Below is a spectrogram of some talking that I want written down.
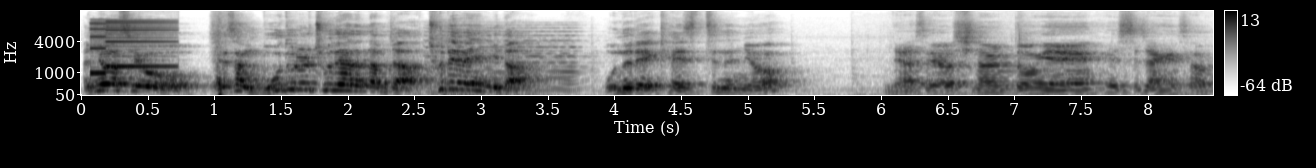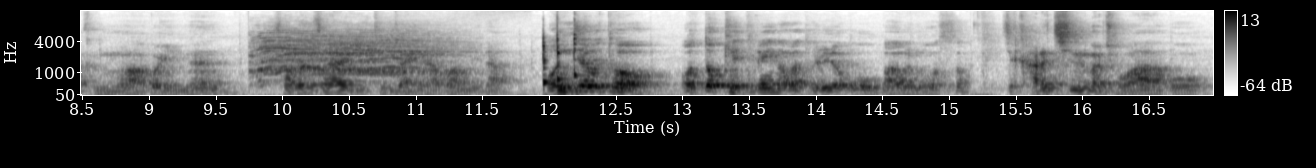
안녕하세요. 세상 모두를 초대하는 남자 초대맨입니다. 오늘의 게스트는요. 안녕하세요. 신월동의 헬스장에서 근무하고 있는 서른 살 이팀장이라고 합니다. 언제부터 어떻게 트레이너가 되려고 마음을 먹었어? 이제 가르치는 걸 좋아하고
